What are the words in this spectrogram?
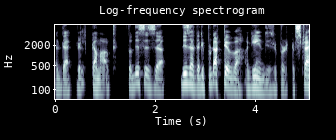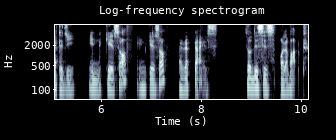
that will come out. So this is uh, these are the reproductive uh, again this reproductive strategy in case of in case of reptiles. So this is all about.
